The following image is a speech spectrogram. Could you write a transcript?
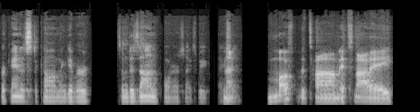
for Candace to come and give her some design pointers next week. Actually, Nice. Most of the time, it's not a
